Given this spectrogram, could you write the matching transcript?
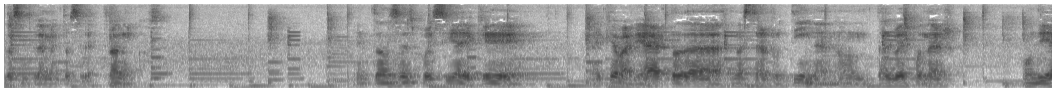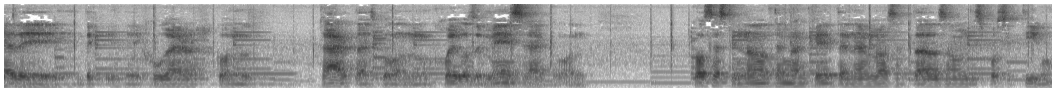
los implementos electrónicos. Entonces, pues sí, hay que, hay que variar toda nuestra rutina, ¿no? Tal vez poner un día de, de jugar con cartas, con juegos de mesa, con cosas que no tengan que tenernos atados a un dispositivo.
